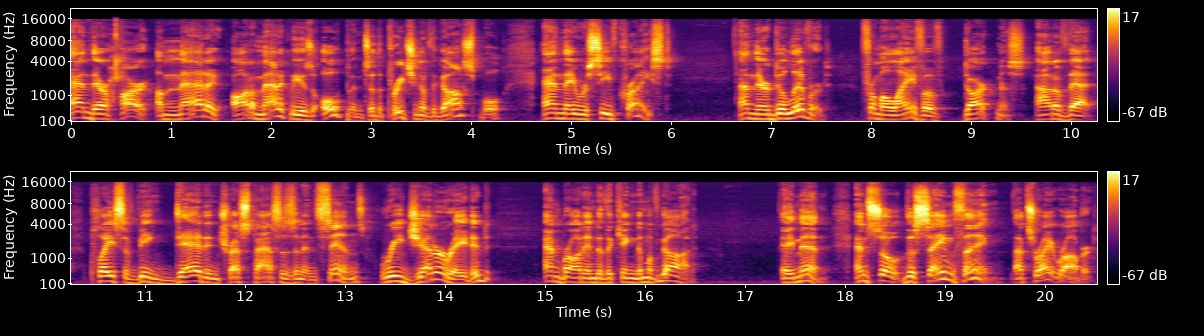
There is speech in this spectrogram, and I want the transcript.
and their heart automatically is open to the preaching of the gospel, and they receive Christ. And they're delivered from a life of darkness, out of that place of being dead in trespasses and in sins, regenerated and brought into the kingdom of God. Amen. And so the same thing, that's right, Robert.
